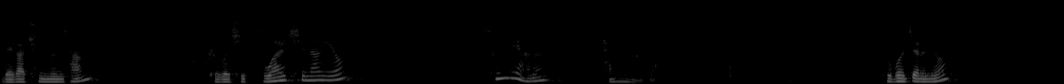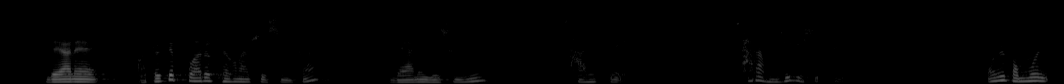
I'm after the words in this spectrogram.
내가 죽는 삶, 그것이 부활 신앙이요 승리하는 삶입니다. 두 번째는요. 내 안에 어떨 때 부활을 경험할 수 있습니까? 내 안에 예수님이 살 때에 살아 움직이실 때에 오늘 본문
